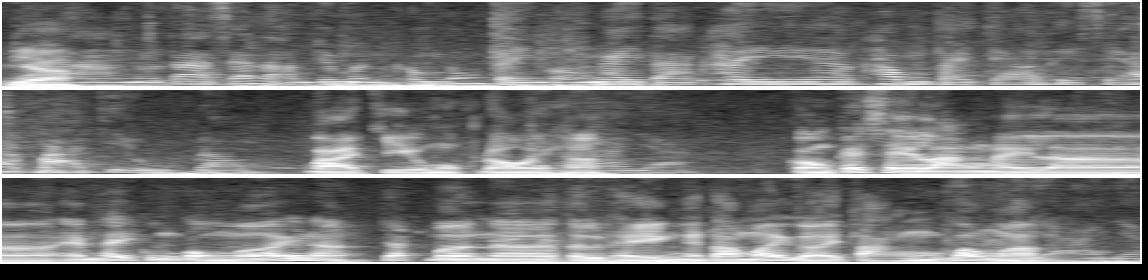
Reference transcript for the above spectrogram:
Dạ. là người ta sẽ làm cho mình không tốn tiền. Còn ngay tà hay không tài trợ thì sẽ 3 triệu một đôi. 3 triệu một đôi hả? Dạ, dạ. Còn cái xe lăn này là em thấy cũng còn mới nè chắc bên ờ, từ thiện người ta mới gửi tặng phải không ạ? Dạ dạ.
